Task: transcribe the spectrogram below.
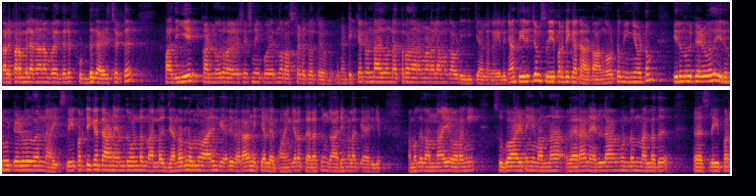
തളിപ്പറമ്പിലെങ്ങാനും പോയി എന്തെങ്കിലും ഫുഡ് കഴിച്ചിട്ട് പതിയെ കണ്ണൂർ റെയിൽവേ സ്റ്റേഷനിൽ പോയിരുന്നു റെസ്റ്റ് എടുക്കത്തേ ഉള്ളൂ. പിന്നെ ടിക്കറ്റ് ഉണ്ടായതുകൊണ്ട് എത്ര നേരം വേണമെങ്കിലും നമുക്ക് അവിടെ ഇരിക്കാമല്ലോ കയ്യിൽ. ഞാൻ തിരിച്ചും സ്ലീപ്പർ ടിക്കറ്റ് ആട്ടോ. അങ്ങോട്ടും ഇങ്ങോട്ടും ഇരുന്നൂറ്റി എഴുപത് ഇരുന്നൂറ്റി എഴുപത് തന്നെ ആയി. സ്ലീപ്പർ ടിക്കറ്റ് ആണ് എന്തുകൊണ്ടും നല്ലത്? ജനറലൊന്നും ആരും കയറി വരാൻ നിൽക്കല്ലേ ഭയങ്കര തിരക്കും കാര്യങ്ങളൊക്കെ ആയിരിക്കും. നമുക്ക് നന്നായി ഉറങ്ങി സുഖമായിട്ടെങ്കിൽ വന്ന വരാൻ എല്ലാം കൊണ്ടും നല്ലത് സ്ലീപ്പർ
